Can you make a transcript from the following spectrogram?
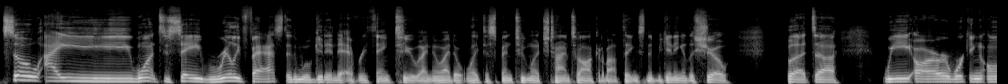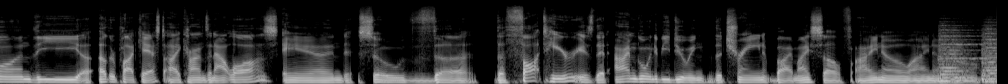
So I want to say really fast, and then we'll get into everything too. I know I don't like to spend too much time talking about things in the beginning of the show, but uh, we are working on the uh, other podcast, Icons and Outlaws, and so the the thought here is that I'm going to be doing the train by myself. I know, I know.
